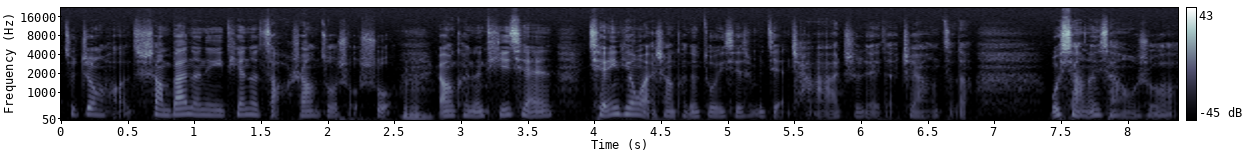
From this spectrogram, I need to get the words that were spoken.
就正好上班的那一天的早上做手术，嗯然后可能提前前一天晚上可能做一些什么检查啊之类的这样子的。我想了想，我说。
